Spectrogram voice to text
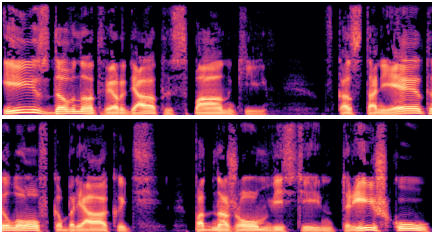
Издавна твердят испанки, в кастаньеты ловко брякать, под ножом вести интрижку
